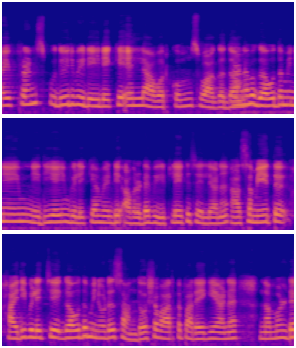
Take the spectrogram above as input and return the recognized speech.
ഹായ് ഫ്രണ്ട്സ് പുതിയൊരു വീഡിയോയിലേക്ക് എല്ലാവർക്കും സ്വാഗതം. പ്രണവ് ഗൗതമിനെയും നിധിയെയും വിളിക്കാൻ വേണ്ടി അവരുടെ വീട്ടിലേക്ക് ചെല്ലാണ്. ആ സമയത്ത് ഹരി വിളിച്ച് ഗൗതമിനോട് സന്തോഷ വാർത്ത പറയുകയാണ്. നമ്മളുടെ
